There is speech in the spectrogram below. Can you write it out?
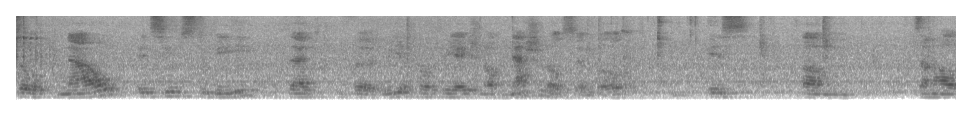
So now it seems to be that the reappropriation of national symbols is um, somehow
